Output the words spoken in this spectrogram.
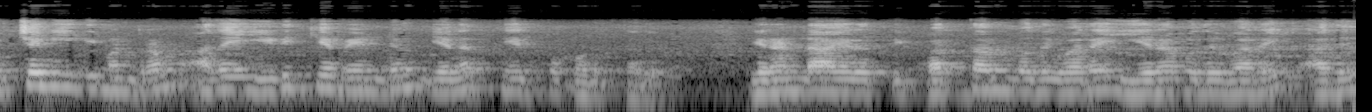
உச்ச நீதிமன்றம் அதை இடிக்க வேண்டும் என தீர்ப்பு கொடுத்தது. இரண்டாயிரத்தி பத்தொன்பது வரை இருபது வரை அது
